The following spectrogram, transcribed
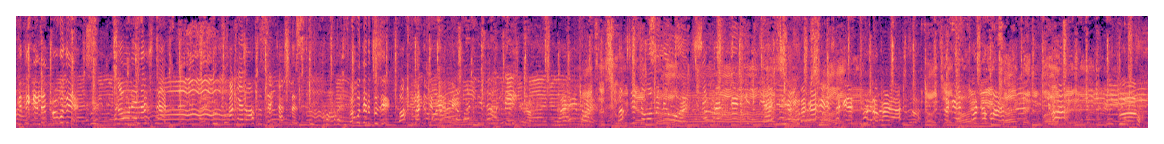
किती केलेत बघू दे एवढे नसतात सगळ्याला वाटून द्यायचं असतात बघू दे रे तुझे बाकीला किती मिळाले माझा बक्षीसचं मम्मी निवड. सेपरेट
